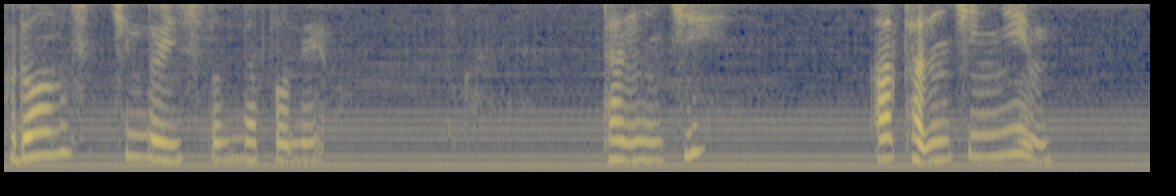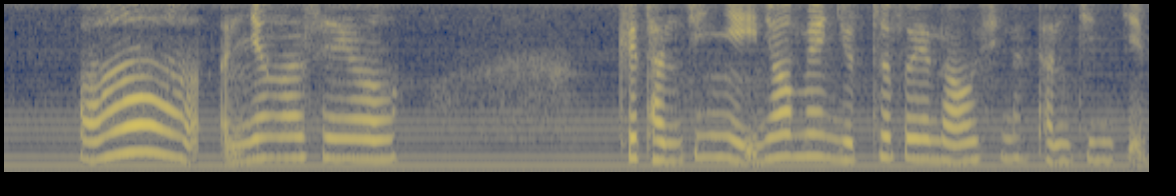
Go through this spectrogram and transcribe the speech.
그런 스친도 있었나 보네요. 단지? 아, 단지님. 아, 안녕하세요. 그 단지님, 이념맨 유튜브에 나오시는 단지님.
